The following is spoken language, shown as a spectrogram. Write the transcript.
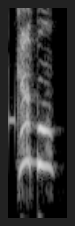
Acabou.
